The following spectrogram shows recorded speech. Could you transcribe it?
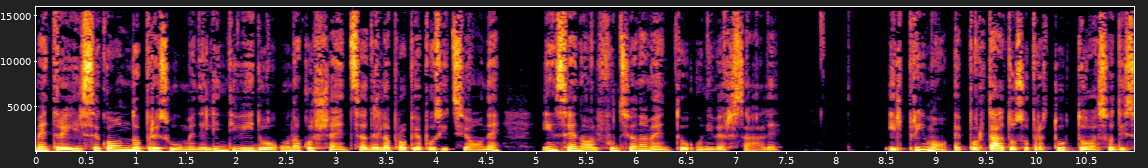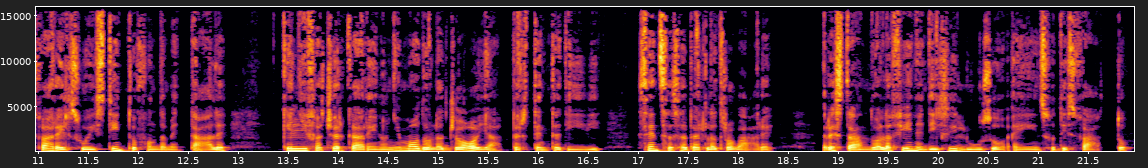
mentre il secondo presume nell'individuo una coscienza della propria posizione in seno al funzionamento universale. Il primo è portato soprattutto a soddisfare il suo istinto fondamentale, che gli fa cercare in ogni modo la gioia per tentativi senza saperla trovare, restando alla fine disilluso e insoddisfatto.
